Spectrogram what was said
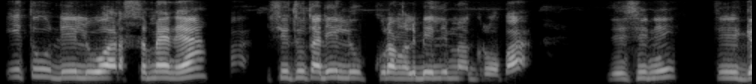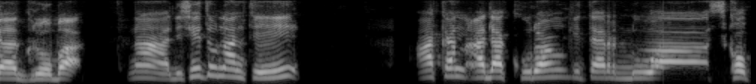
itu di luar semen ya. Situ tadi kurang lebih 5 gerobak, di sini 3 gerobak. Nah, di situ nanti akan ada kurang sekitar dua skop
